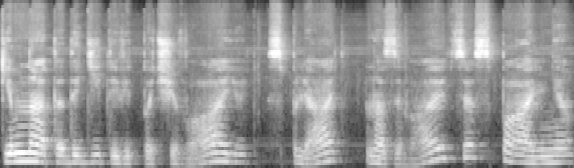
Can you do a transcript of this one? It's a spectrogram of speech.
Кімната, де діти відпочивають, сплять, називається спальня.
